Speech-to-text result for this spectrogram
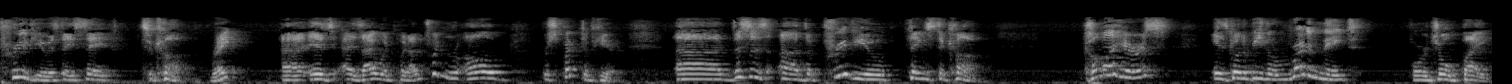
preview, as they say, to come, right? Uh, as, as I would put it. I'm putting all perspective here. Uh, this is uh, the preview things to come. Kamala Harris is going to be the running mate for Joe Biden.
